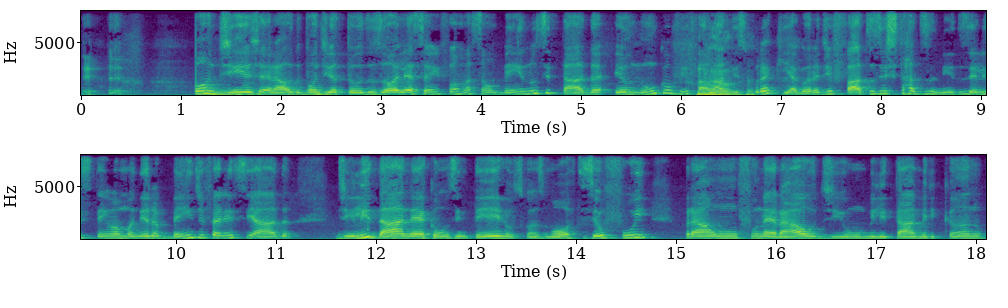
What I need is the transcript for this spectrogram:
Bom dia, Geraldo. Bom dia a todos. Olha, essa é uma informação bem inusitada. Eu nunca ouvi falar Não. disso por aqui. Agora, de fato, os Estados Unidos eles têm uma maneira bem diferenciada de lidar, né, com os enterros, com as mortes. Eu fui para um funeral de um militar americano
